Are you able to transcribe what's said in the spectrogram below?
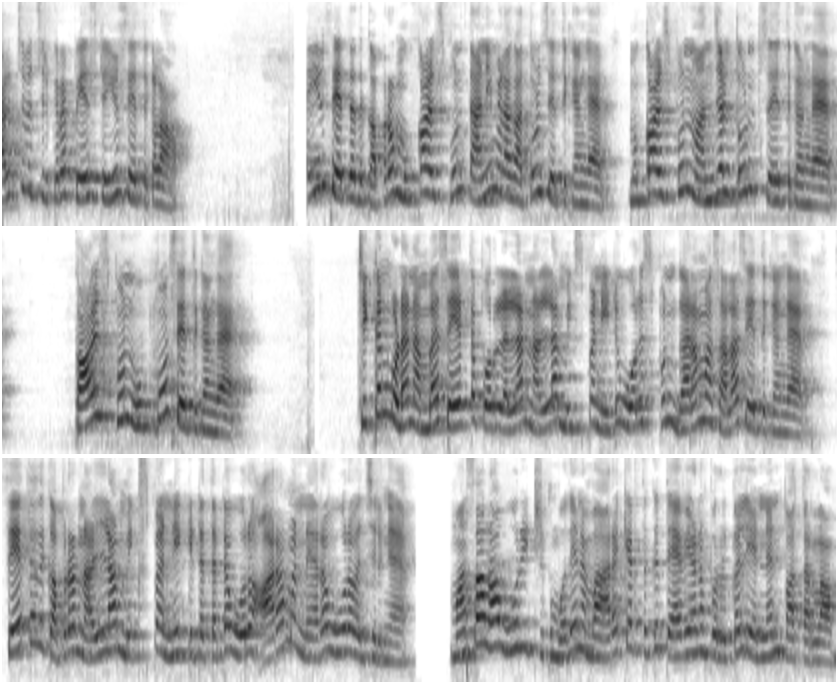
அரைச்சி வச்சுருக்கிற பேஸ்ட்டையும் சேர்த்துக்கலாம். தயிர் சேர்த்ததுக்கப்புறம் முக்கால் ஸ்பூன் தனி மிளகாத்தூள் சேர்த்துக்கங்க. முக்கால் ஸ்பூன் மஞ்சள் தூள் சேர்த்துக்கங்க. கால் ஸ்பூன் உப்பும் சேர்த்துக்கங்க. சிக்கன் கூட நம்ம சேர்த்த பொருளெல்லாம் நல்லா மிக்ஸ் பண்ணிவிட்டு ஒரு ஸ்பூன் கரம் மசாலா சேர்த்துக்கங்க. சேர்த்ததுக்கப்புறம் நல்லா மிக்ஸ் பண்ணி கிட்டத்தட்ட ஒரு அரை மணி நேரம் ஊற வச்சுருங்க. மசாலா ஊறிட்டு இருக்கும்போதே நம்ம அரைக்கிறதுக்கு தேவையான பொருட்கள் என்னன்னு பார்த்துடலாம்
